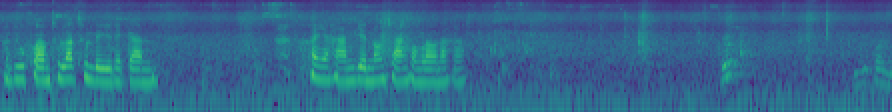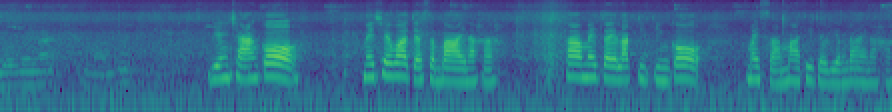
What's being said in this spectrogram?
มาดูความทุลักทุเลในการให้อาหารเย็นน้องช้างของเรานะคะ เลี้ยงช้างก็ไม่ใช่ว่าจะสบายนะคะ ถ้าไม่ใจรักจริง ๆ ก็ไม่สามารถที่จะเลี้ยงได้นะคะ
